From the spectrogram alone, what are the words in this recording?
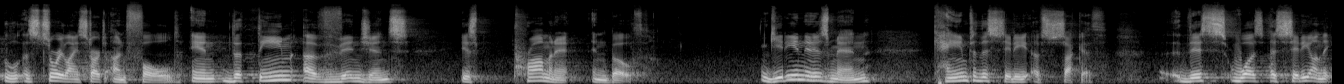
storylines start to unfold, and the theme of vengeance is prominent in both. Gideon and his men came to the city of Succoth. This was a city on the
